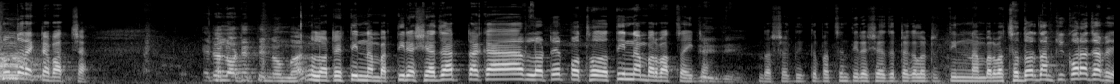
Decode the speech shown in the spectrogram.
সুন্দর একটা বাচ্চা। এটা লটের তিন নম্বর। লটের তিন নাম্বার তিরাশি হাজার টাকার লটের পথ তিন নাম্বার বাচ্চা এটা। দর্শক দেখতে পাচ্ছেন তিরাশি হাজার টাকা লটের তিন নাম্বার বাচ্চা। দরদাম কি করা যাবে?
